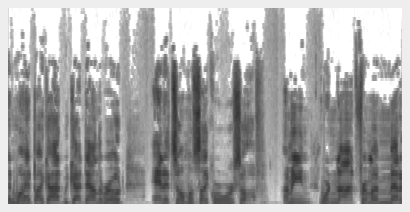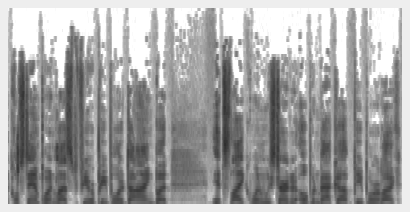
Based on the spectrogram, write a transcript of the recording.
And why, by God, we got down the road, and it's almost like we're worse off. I mean, we're not from a medical standpoint, less fewer people are dying, but it's like when we started to open back up, people are like,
